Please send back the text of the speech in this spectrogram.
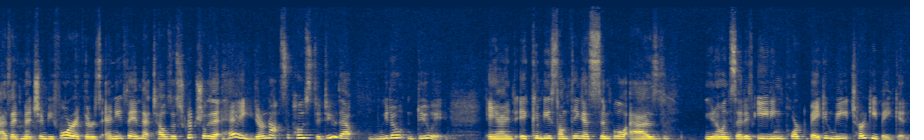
as I've mentioned before, if there's anything that tells us scripturally that, hey, you're not supposed to do that, we don't do it. And it can be something as simple as, you know, instead of eating pork bacon, we eat turkey bacon.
